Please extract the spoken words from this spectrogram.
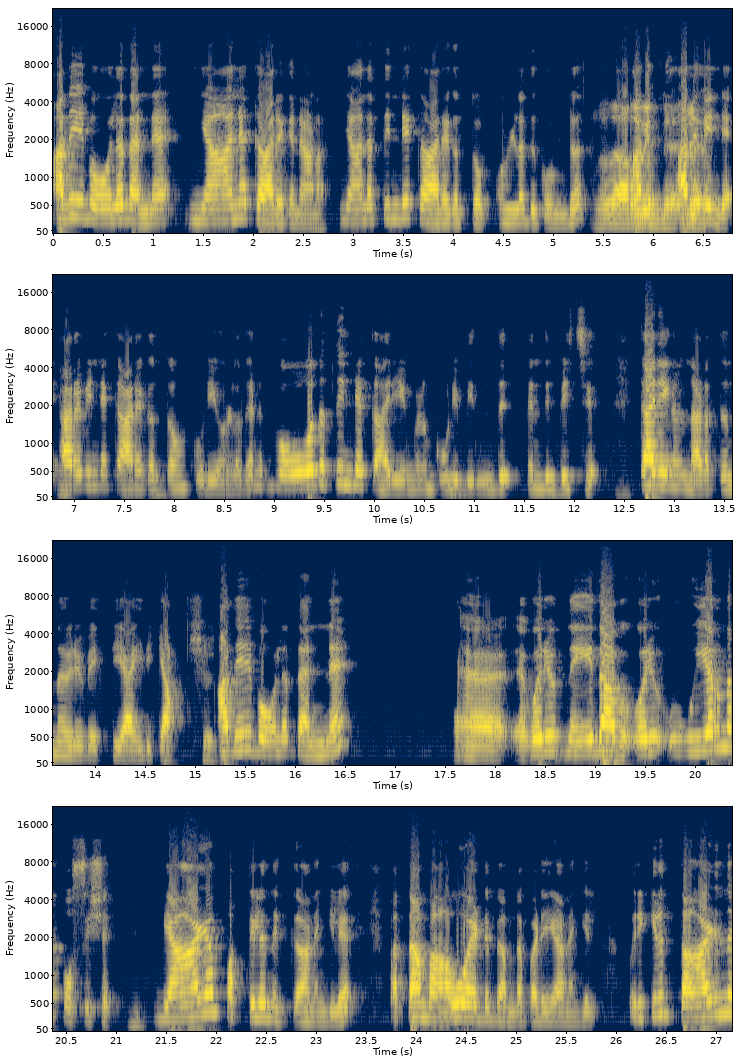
അതേപോലെ തന്നെ ജ്ഞാനകാരകനാണ്. ജ്ഞാനത്തിന്റെ കാരകത്വം ഉള്ളത് കൊണ്ട് അറിവിന്റെ അറിവിന്റെ കാരകത്വം കൂടിയുള്ളത്. ബോധത്തിന്റെ കാര്യങ്ങളും കൂടി ബിന്ദു ബന്ധിപ്പിച്ച് കാര്യങ്ങൾ നടത്തുന്ന ഒരു വ്യക്തിയായിരിക്കാം. അതേപോലെ തന്നെ ഒരു നേതാവ് ഒരു ഉയർന്ന പൊസിഷൻ വ്യാഴം പത്തിൽ നിൽക്കുകയാണെങ്കിൽ പത്താം ഭാവവുമായിട്ട് ബന്ധപ്പെടുകയാണെങ്കിൽ ഒരിക്കലും താഴ്ന്ന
